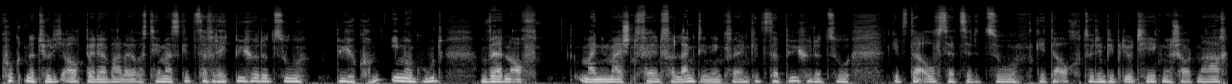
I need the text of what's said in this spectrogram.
guckt natürlich auch bei der Wahl eures Themas, gibt es da vielleicht Bücher dazu? Bücher kommen immer gut und werden auch in den meisten Fällen verlangt in den Quellen. Gibt es da Bücher dazu? Gibt es da Aufsätze dazu? Geht da auch zu den Bibliotheken, schaut nach.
